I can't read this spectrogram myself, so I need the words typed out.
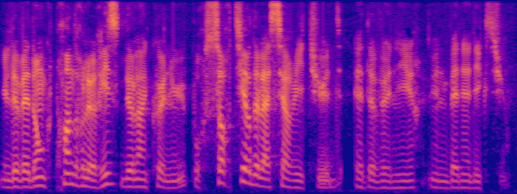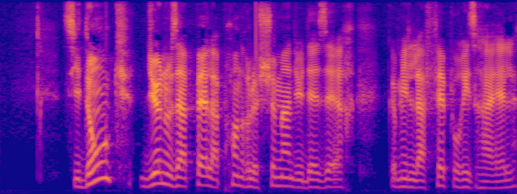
Ils devaient donc prendre le risque de l'inconnu pour sortir de la servitude et devenir une bénédiction. Si donc Dieu nous appelle à prendre le chemin du désert comme il l'a fait pour Israël,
